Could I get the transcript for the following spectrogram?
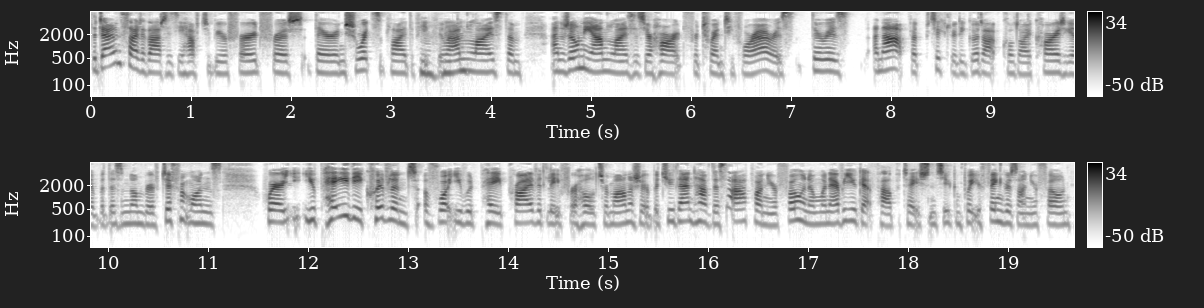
The downside of that is you have to be referred for it. They're in short supply, the people who analyze them, and it only analyzes your heart for 24 hours. There is an app, a particularly good app called iCardia, but there's a number of different ones where you pay the equivalent of what you would pay privately for a Holter monitor, but you then have this app on your phone, and whenever you get palpitations, you can put your fingers on your phone.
